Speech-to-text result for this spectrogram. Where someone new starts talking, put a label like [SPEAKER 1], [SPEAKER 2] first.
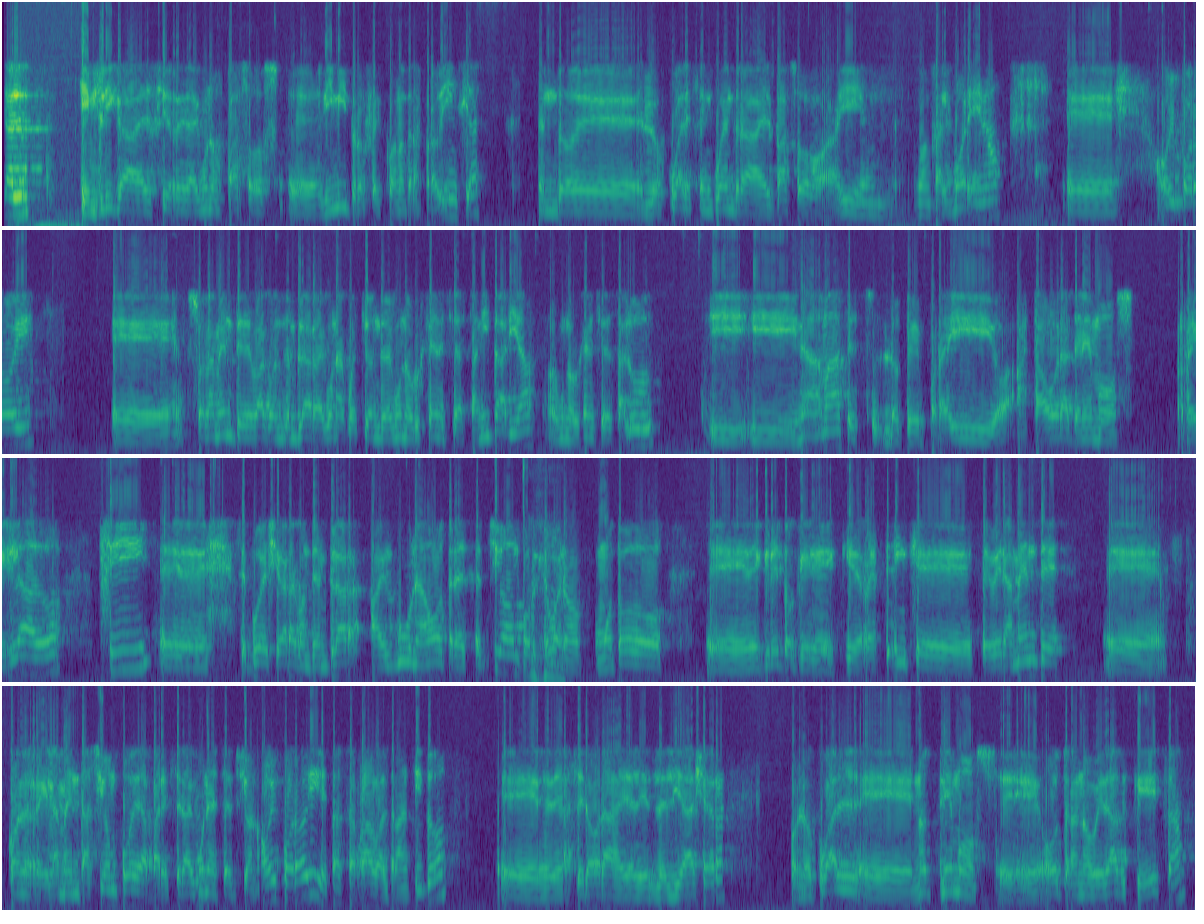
[SPEAKER 1] que implica el cierre de algunos pasos eh, limítrofes con otras provincias, dentro de los cuales se encuentra el paso ahí en González Moreno. Eh, hoy por hoy eh, solamente va a contemplar alguna cuestión de alguna urgencia sanitaria, alguna urgencia de salud, y, y nada más, es lo que por ahí hasta ahora tenemos arreglado. Sí, eh, se puede llegar a contemplar alguna otra excepción, porque bueno, como todo eh, decreto que, restringe severamente, eh, con la reglamentación puede aparecer alguna excepción. Hoy por hoy está cerrado al tránsito desde las 0 horas del, día de ayer, con lo cual no tenemos otra novedad que esa.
